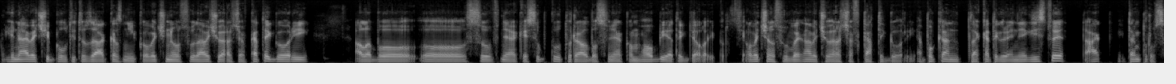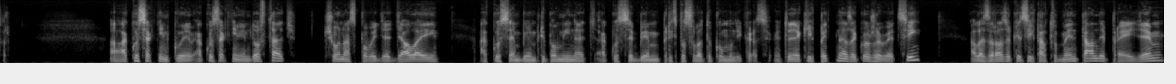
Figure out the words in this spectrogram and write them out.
Je najväčší púl títo zákazníkov, väčšinou sú najväčší hráča v kategórii, alebo o, sú v nejakej subkultúre, alebo sú v nejakom hobby a tak ďalej. Proste. Ale väčšinou sú najväčšieho hráča v kategórii. A pokiaľ tá kategória neexistuje, tak je tam prúser. A ako sa k ním, ako sa k ním dostať, čo nás povedia ďalej, ako sa im budem pripomínať, ako sa budem prispôsobať tú komunikáciu. Je to nejakých 15 akože veci, ale zrazu, keď si ich takto mentálne prejdem,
